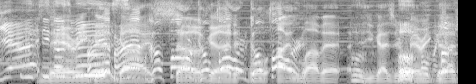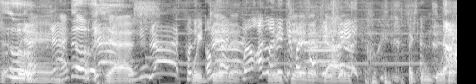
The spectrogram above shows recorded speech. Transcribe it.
Yes. it. Very good, up, hurry up. guys. Go forward, So go good. forward, go Well, I love it. Oh. You guys are very oh good gosh. at the game. yes, No. Yes. Yes. We it- okay, did it. well, I let we me did get my it, guys. We fucking did it.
